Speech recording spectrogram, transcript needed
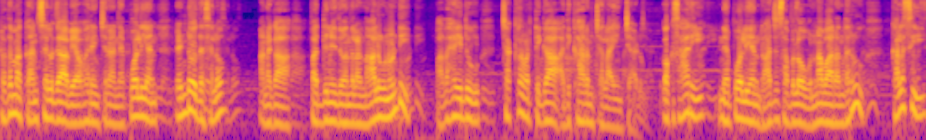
ప్రథమ కన్సల్గా వ్యవహరించిన నెపోలియన్ రెండో దశలో అనగా పద్దెనిమిది వందల నాలుగు నుండి పదహైదు చక్రవర్తిగా అధికారం చలాయించాడు. ఒకసారి నెపోలియన్ రాజ్యసభలో ఉన్నవారందరూ కలిసి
